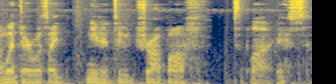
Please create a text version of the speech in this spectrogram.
I went there was I needed to drop off supplies.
